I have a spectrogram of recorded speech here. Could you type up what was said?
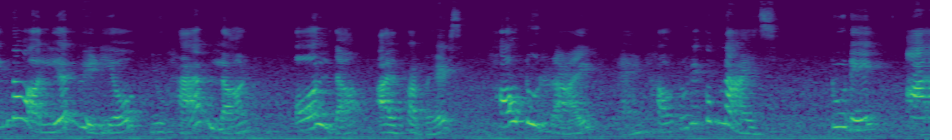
In the earlier video, you have learned all the alphabets, how to write and how to recognize. Today, uh,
